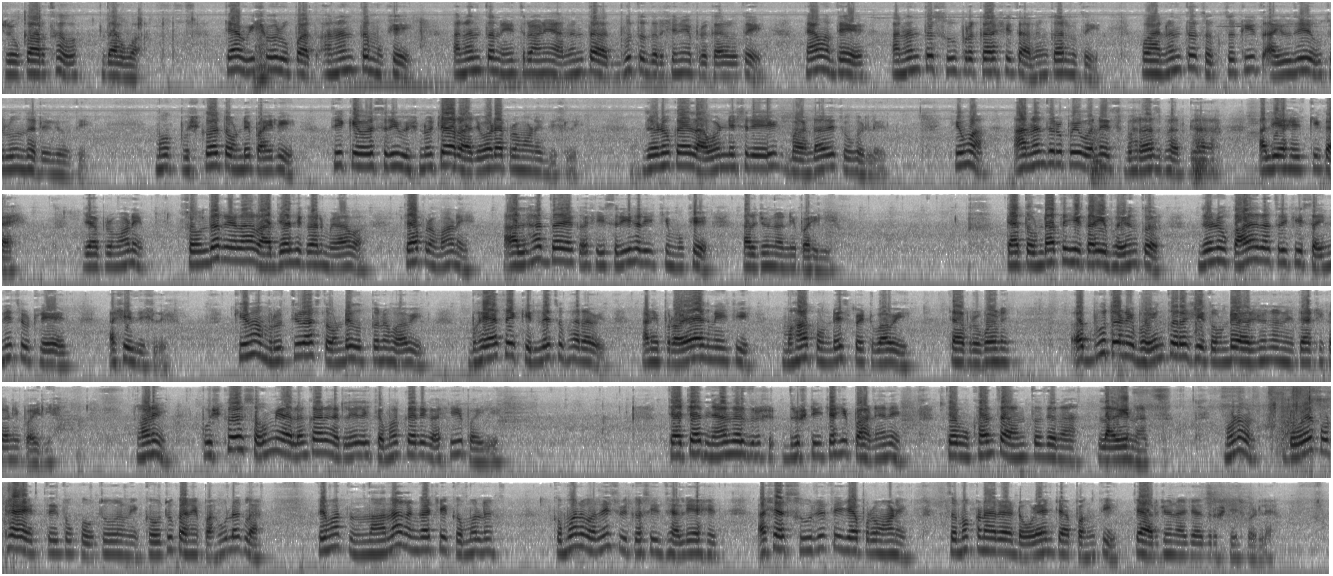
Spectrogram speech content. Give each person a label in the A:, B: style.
A: श्लोकार्थ दहावा. त्या विश्वरूपात अनंत मुखे अनंत नेत्र आणि अनंत अद्भुत दर्शनीय प्रकार होते. त्यामध्ये अनंत सुप्रकाशित अलंकार होते व अनंत चकचकीत आयुधे उचलून झालेली होती. मग पुष्कळ तोंडे पाहिली ती केवळ श्री विष्णूच्या राजवाड्याप्रमाणे दिसली. जणू काय लावण्यश्री भांडारेच उघडले. किंवा आनंदरूपी वनेच भरास भर आली आहेत की काय? ज्याप्रमाणे सौंदर्याला राज्याधिकार मिळावा. त्याप्रमाणे आल्हाददायक अशी श्रीहरीची मुखे अर्जुनांनी पाहिली. त्या तोंडातही काही भयंकर जणू काळ रात्रीची सैन्य सुटली आहेत असे दिसले. किंवा मृत्यूलाच तोंडे उत्पन्न व्हावीत भयाचे किल्लेच उभारावेत आणि प्रळयाग्नीची महाकुंडेच पेटवावी त्याप्रमाणे अद्भुत आणि भयंकर अशी तोंडे अर्जुनाने त्या ठिकाणी पाहिली. आणि पुष्कळ सौम्य अलंकार घातलेले चमत्कारिक अशीही पाहिजे त्याच्या ज्ञानदृष्टीच्याही पाहण्याने त्या मुखांचा अंत त्यांना लागेनाच. म्हणून डोळे कुठे आहेत ते तो कौतुकाने कौतुकाने पाहू लागला. तेव्हा नाना रंगाचे कमल कमलवनेच विकसित झाले आहेत. अशा सूर्यतेजाप्रमाणे चमकणाऱ्या डोळ्यांच्या पंक्ती त्या अर्जुनाच्या दृष्टीस पडल्या.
